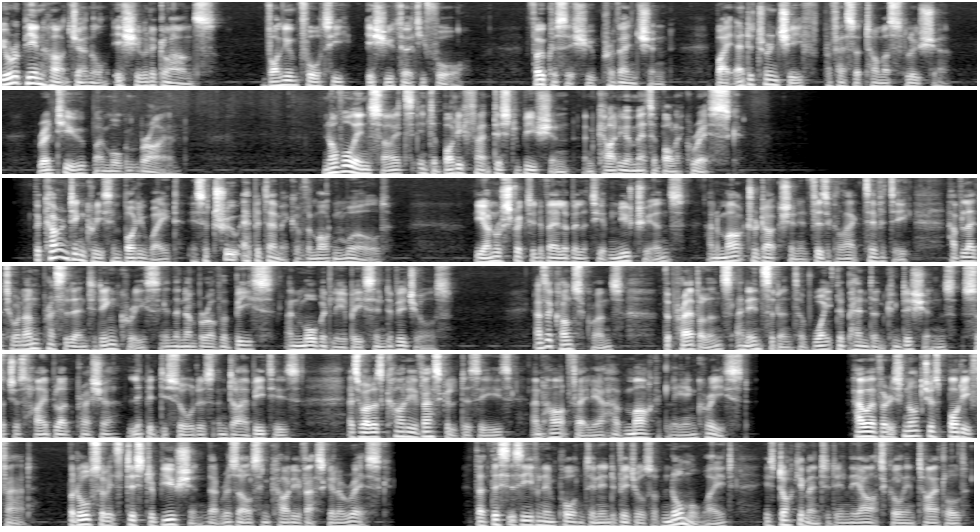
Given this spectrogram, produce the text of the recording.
European Heart Journal Issue at a Glance, Volume 40, Issue 34. Focus Issue Prevention by Editor in Chief Professor Thomas Lüscher. Read to you by Morgan Bryan. Novel insights into body fat distribution and cardiometabolic risk. The current increase in body weight is a true epidemic of the modern world. The unrestricted availability of nutrients and a marked reduction in physical activity have led to an unprecedented increase in the number of obese and morbidly obese individuals. As a consequence, the prevalence and incidence of weight dependent conditions such as high blood pressure, lipid disorders, and diabetes, as well as cardiovascular disease and heart failure, have markedly increased. However, it's not just body fat, but also its distribution that results in cardiovascular risk. That this is even important in individuals of normal weight is documented in the article entitled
